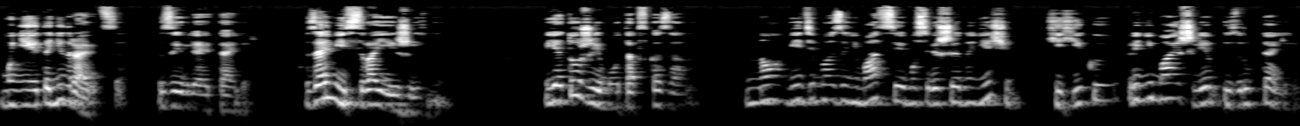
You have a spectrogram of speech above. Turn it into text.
«Мне это не нравится», – заявляет Тайлер. «Займись своей жизнью». Я тоже ему так сказала. Но, видимо, заниматься ему совершенно нечем, хихикаю, принимая шлем из рук Тайлера.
